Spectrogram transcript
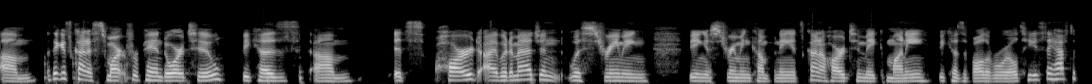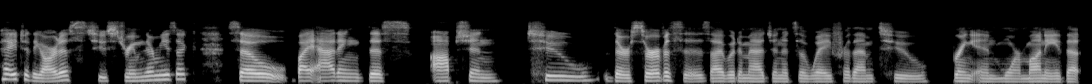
Um, I think it's kind of smart for Pandora too because um, it's hard. I would imagine with streaming, being a streaming company, it's kind of hard to make money because of all the royalties they have to pay to the artists to stream their music. So by adding this option to their services, I would imagine it's a way for them to bring in more money that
